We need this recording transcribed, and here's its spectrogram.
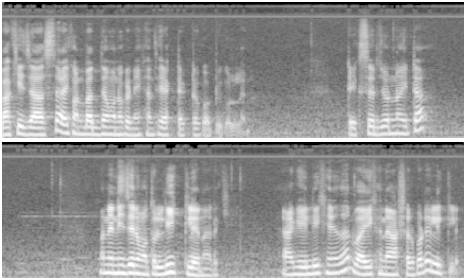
বাকি যা আছে আইকন বাদ দিয়ে মনে করেন এখান থেকে একটা একটা কপি করলেন। টেক্সের জন্য এটা মানে নিজের মতো লিখলেন আর কি। আগেই লিখে নিলেন বা এখানে আসার পরে লিখলেন।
